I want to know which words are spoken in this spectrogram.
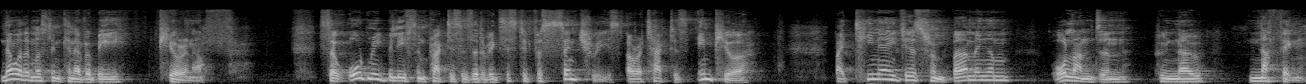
no other Muslim can ever be pure enough. So, ordinary beliefs and practices that have existed for centuries are attacked as impure by teenagers from Birmingham or London who know nothing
